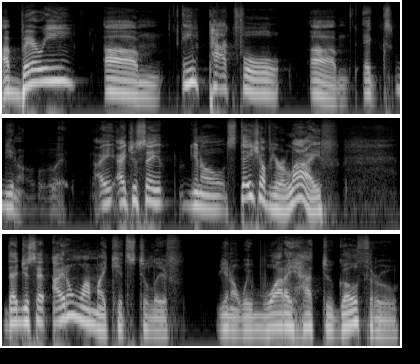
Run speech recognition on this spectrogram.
a very um, impactful, um, ex, you know, I, I just say, you know, stage of your life that you said, I don't want my kids to live, you know, with what I had to go through,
